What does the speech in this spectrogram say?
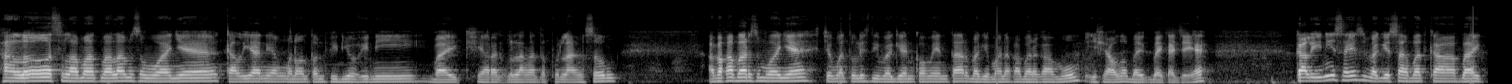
Halo, selamat malam semuanya. Kalian yang menonton video ini, baik siaran ulang ataupun langsung. Apa kabar semuanya? Coba tulis di bagian komentar bagaimana kabar kamu. Insya Allah baik-baik aja ya. Kali ini saya sebagai sahabat baik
